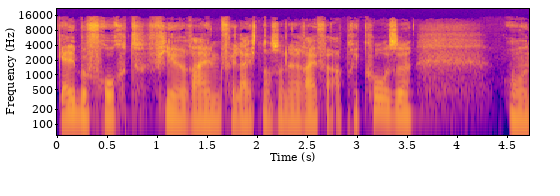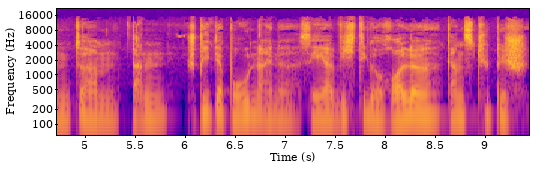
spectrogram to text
gelbe Frucht viel rein, vielleicht noch so eine reife Aprikose. Und ähm, dann spielt der Boden eine sehr wichtige Rolle. Ganz typisch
